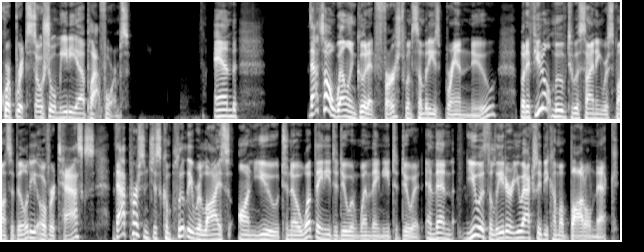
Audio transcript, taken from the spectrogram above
corporate social media platforms. And that's all well and good at first when somebody's brand new. But if you don't move to assigning responsibility over tasks, that person just completely relies on you to know what they need to do and when they need to do it. And then you, as the leader, you actually become a bottleneck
